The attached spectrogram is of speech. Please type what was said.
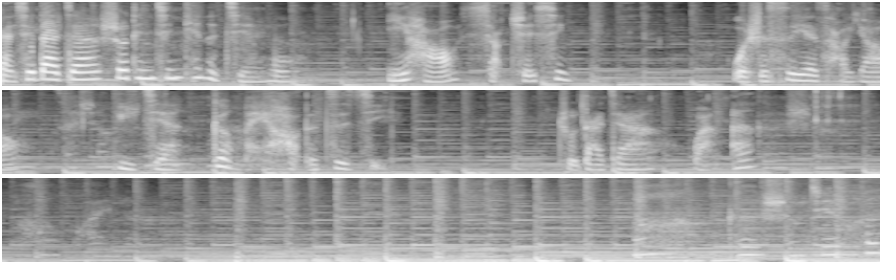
感谢大家收听今天的节目。你好，小确幸，我是四叶草瑶，遇见更美好的自己。祝大家晚安。手结婚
